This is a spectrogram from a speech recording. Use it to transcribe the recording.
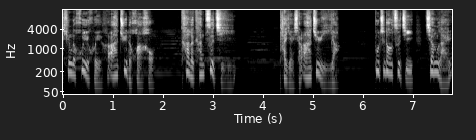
听了慧慧和阿巨的话后，看了看自己，他也像阿巨一样，不知道自己将来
